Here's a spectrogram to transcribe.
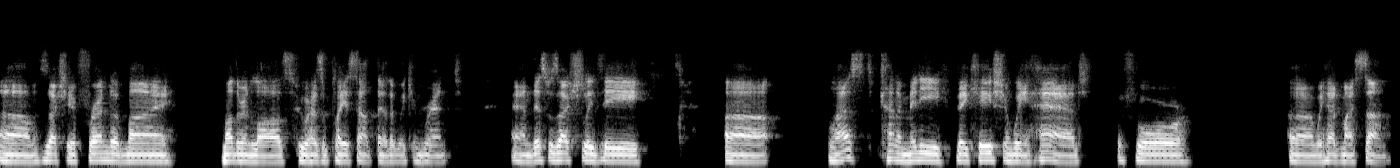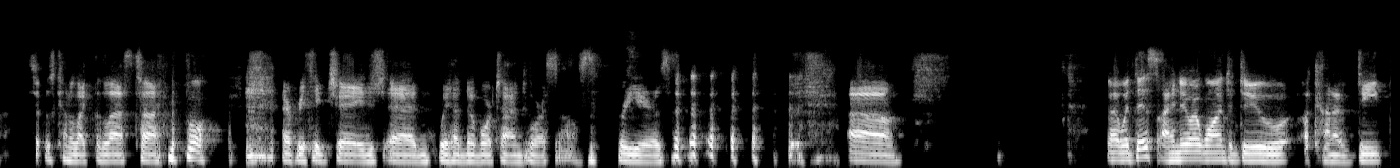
Um, it's actually a friend of my mother-in-law's who has a place out there that we can rent. And this was actually the uh, last kind of mini vacation we had before uh, we had my son. So it was kind of like the last time before everything changed and we had no more time to ourselves for years. um, but with this, I knew I wanted to do a kind of deep,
